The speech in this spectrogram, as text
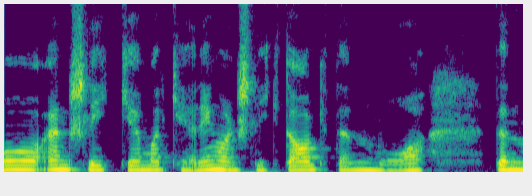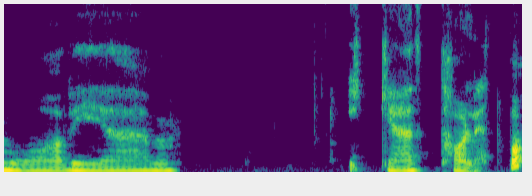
Og en slik markering og en slik dag, den må, den må vi eh, ikke ta lett på.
